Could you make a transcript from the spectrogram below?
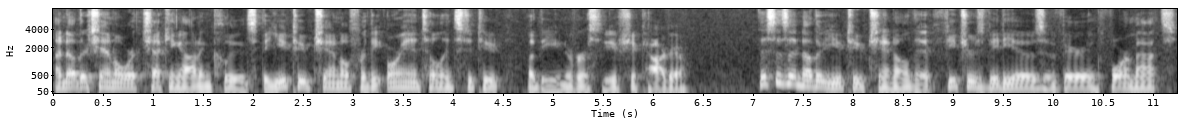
Another channel worth checking out includes the YouTube channel for the Oriental Institute of the University of Chicago. This is another YouTube channel that features videos of varying formats.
